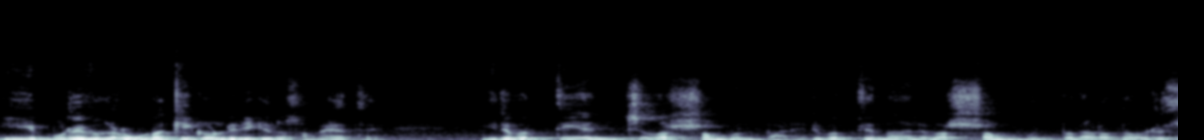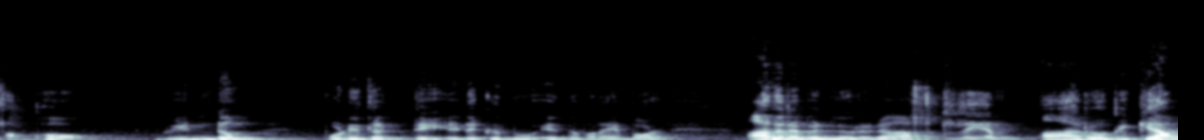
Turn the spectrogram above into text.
ഈ മുറിവുകൾ ഉണക്കിക്കൊണ്ടിരിക്കുന്ന സമയത്ത് ഇരുപത്തിയഞ്ച് വർഷം മുൻപാണ് ഇരുപത്തിനാല് വർഷം മുൻപ് നടന്ന ഒരു സംഭവം വീണ്ടും പൊടിതട്ടി എടുക്കുന്നു എന്ന് പറയുമ്പോൾ അതിന് പിന്നിൽ ഒരു രാഷ്ട്രീയം ആരോപിക്കാം.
